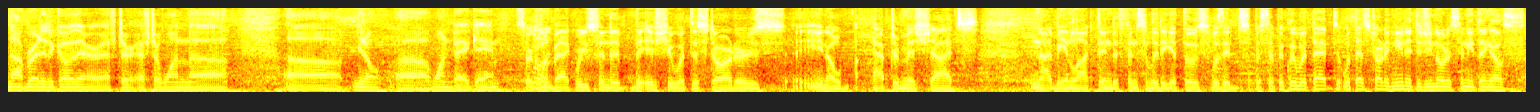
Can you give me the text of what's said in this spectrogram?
not ready to go there after after one, uh, uh, you know, uh, one bad game. Circling back, were you seeing the, the issue with the starters, you know, after missed shots, not being locked in defensively to get those? Was it specifically with that with that starting unit? Did you notice anything else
